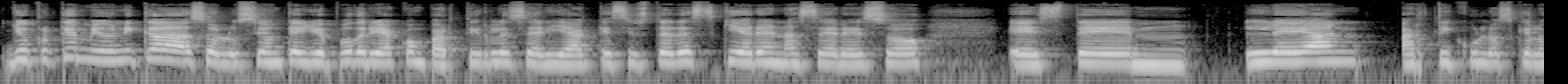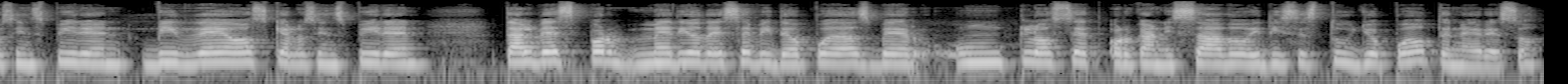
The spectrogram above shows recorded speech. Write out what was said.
yo creo que mi única solución que yo podría compartirles sería que si ustedes quieren hacer eso, este, mm, lean artículos que los inspiren, videos que los inspiren. Tal vez por medio de ese video puedas ver un closet organizado y dices tú, yo puedo tener eso.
